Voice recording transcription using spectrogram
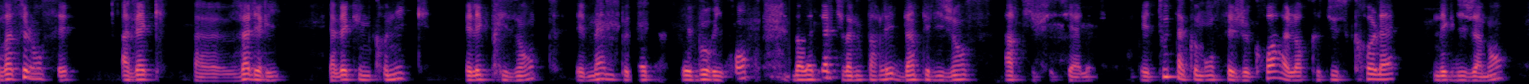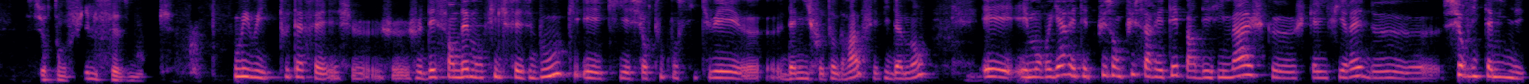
on va se lancer avec euh, Valérie, avec une chronique électrisante et même peut-être ébouriffante, dans laquelle tu vas nous parler d'intelligence artificielle. Et tout a commencé, je crois, alors que tu scrollais négligemment sur ton fil Facebook. Oui, oui, tout à fait. Je, descendais mon fil Facebook et qui est surtout constitué euh, d'amis photographes, évidemment. Et, mon regard était de plus en plus arrêté par des images que je qualifierais de euh, survitaminées.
